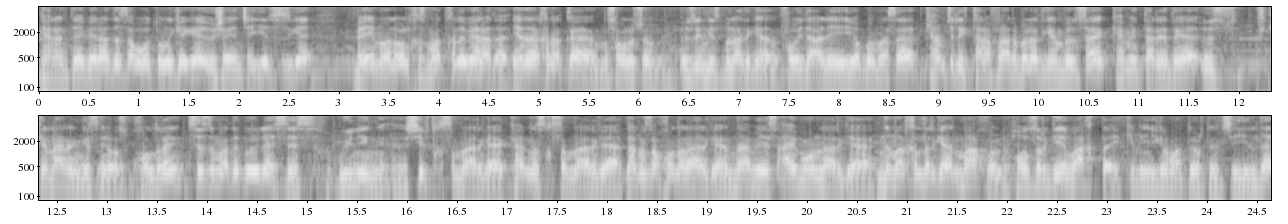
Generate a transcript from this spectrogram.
garantiya beradi zavod unikaga o'shancha yil sizga bemalol xizmat qilib beradi. Yana qanaqa misol uchun o'zingiz biladigan foydali yo bo'lmasa kamchilik taraflari bo'ladigan bo'lsa kommentariyada o'z fikrlaringizni yozib qoldiring. Siz nima deb o'ylaysiz? Uyning shift qismlariga karniz qismlariga darvozaxonalarga naves ayvonlarga nima qildirgan ma'qul? Hozirgi vaqtda 2024 yilda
